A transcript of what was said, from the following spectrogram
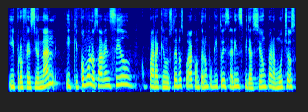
y profesional, y que cómo los ha vencido para que usted nos pueda contar un poquito y ser inspiración para muchos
